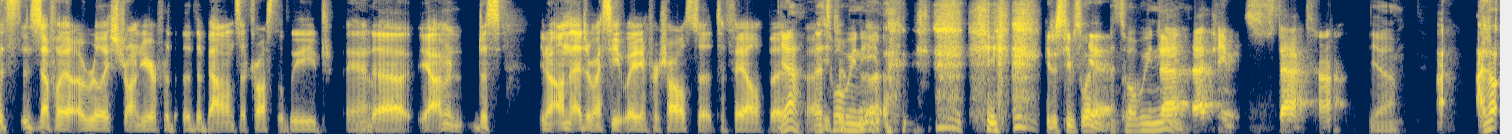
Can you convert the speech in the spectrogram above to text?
it's it's definitely a really strong year for the, the balance across the league. And Yeah. uh, yeah, I mean just. You know, on the edge of my seat, waiting for Charles to, to fail. But Yeah, uh, that's he what we need. uh, he, he just keeps winning. Yeah. That's what we need. That that team's stacked, huh? yeah. I don't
